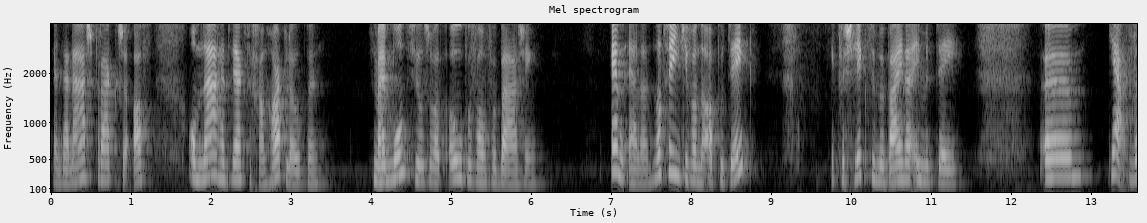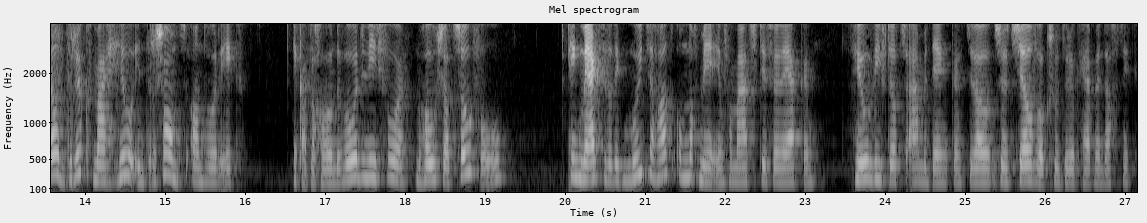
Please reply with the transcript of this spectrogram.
En daarna spraken ze af om na het werk te gaan hardlopen. Mijn mond viel zowat open van verbazing. En Ellen, wat vind je van de apotheek? Ik verslikte me bijna in mijn thee. Um, ja, wel druk, maar heel interessant, antwoordde ik. Ik had er gewoon de woorden niet voor. Mijn hoofd zat zo vol. Ik merkte dat ik moeite had om nog meer informatie te verwerken. Heel lief dat ze aan me denken, terwijl ze het zelf ook zo druk hebben, dacht ik.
